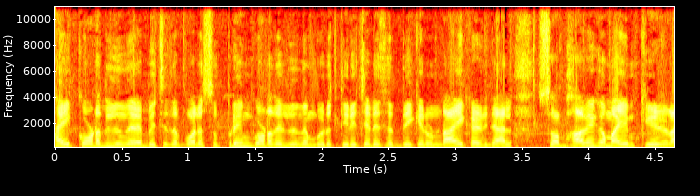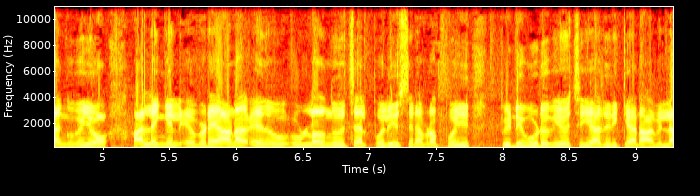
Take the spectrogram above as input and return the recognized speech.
ഹൈക്കോടതിയിൽ നിന്ന് ലഭിച്ചതുപോലെ സുപ്രീം കോടതിയിൽ നിന്നും ഒരു തിരിച്ചടി സിദ്ദീഖിന് ഉണ്ടായിക്കഴിഞ്ഞാൽ സ്വാഭാവികമായും കീഴടങ്ങുകയോ അല്ലെങ്കിൽ എവിടെയാണ് ഉള്ളതെന്ന് വെച്ചാൽ പോലീസിന് അവിടെ പോയി പിടികൂടുകയോ ചെയ്യാതിരിക്കാനാവില്ല.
